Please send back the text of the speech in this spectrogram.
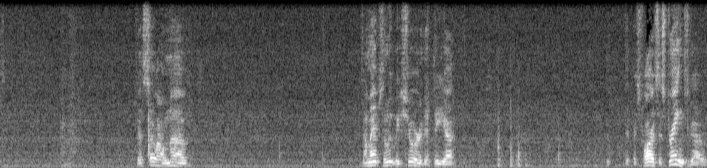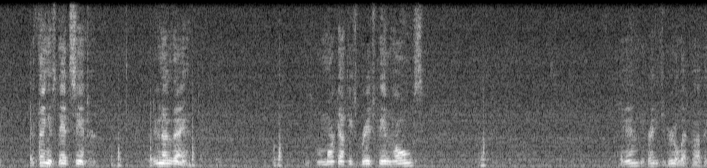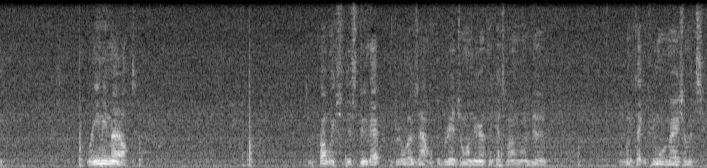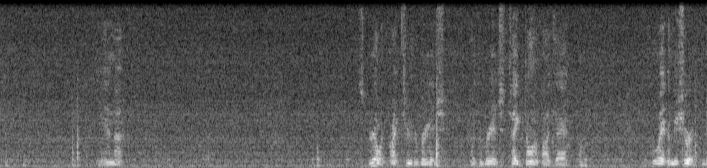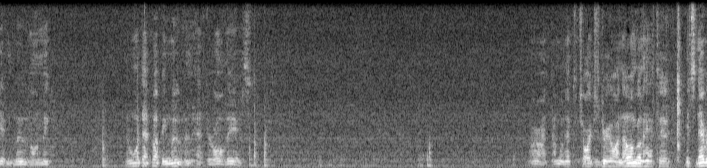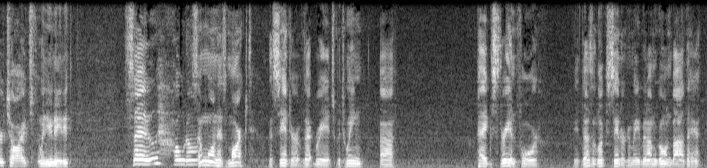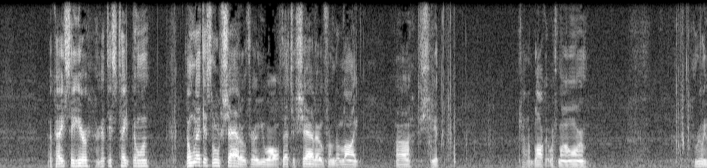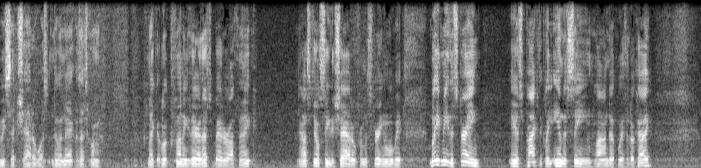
Just so I'll know. I'm absolutely sure that the uh, as far as the strings go, the thing is dead center. I do know that. We'll mark out these bridge pin holes. And get ready to drill that puppy. ream him out. I probably should just do that, drill those out with the bridge on there. I think that's what I'm going to do. I'm going to take a few more measurements and uh, just drill it right through the bridge with the bridge taped on it like that. That way I can be sure it didn't move on me. Don't want that puppy moving after all this. Alright, I'm going to have to charge the drill. I know I'm going to have to. It's never charged when you need it. So, hold on. Someone has marked the center of that bridge between uh, pegs 3 and 4. It doesn't look center to me, but I'm going by that. Okay, see here? I got this taped on. Don't let this little shadow throw you off. That's a shadow from the light. Uh, shit. Try to block it with my arm. Really wish that shadow wasn't doing that because that's going to make it look funny there. That's better, I think. And I still see the shadow from the string a little bit. Believe me, the string is practically in the seam lined up with it, okay?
